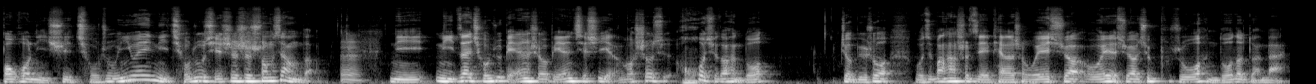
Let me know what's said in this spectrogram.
包括你去求助，因为你求助其实是双向的，嗯，你你在求助别人的时候，别人其实也能够收取获取到很多，就比如说我去帮他设计 API 的时候，我也需要我也需要去补足我很多的短板，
